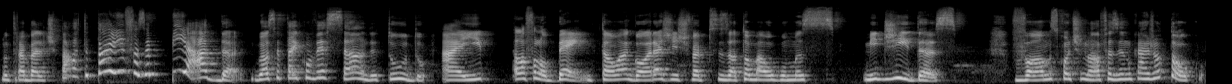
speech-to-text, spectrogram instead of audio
no trabalho de parto e tá aí fazendo piada. Igual você tá aí conversando e tudo. Aí ela falou: Bem, então agora a gente vai precisar tomar algumas medidas vamos continuar fazendo cardiotoco.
